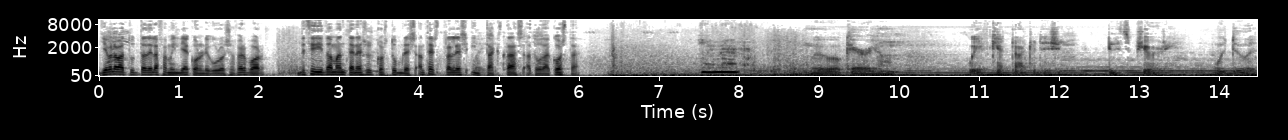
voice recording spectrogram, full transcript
lleva la batuta de la familia con riguroso fervor, decidido a mantener sus costumbres ancestrales intactas a toda costa. Amen. We will carry on. We've kept our tradition in its purity. We do it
